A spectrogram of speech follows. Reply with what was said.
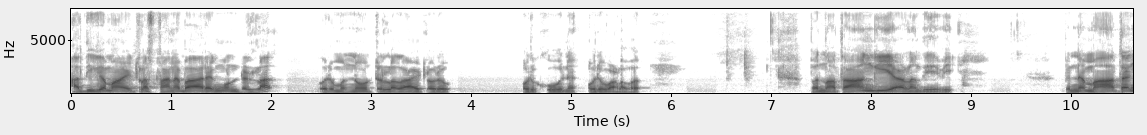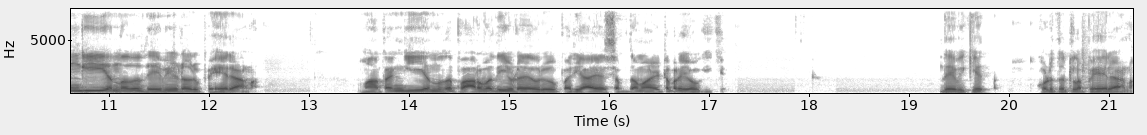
അധികമായിട്ടുള്ള സ്ഥാനഭാരം കൊണ്ടുള്ള ഒരു മുന്നോട്ടുള്ളതായിട്ടുള്ളൊരു ഒരു കൂന് ഒരു വളവ്. ഇപ്പം നതാങ്കിയാണ് ദേവി. പിന്നെ മാതങ്കി എന്നത് ദേവിയുടെ ഒരു പേരാണ്. മാതങ്കി എന്നത് പാർവതിയുടെ ഒരു പര്യായ ശബ്ദമായിട്ട് പ്രയോഗിക്കും. ദേവിക്ക് കൊടുത്തിട്ടുള്ള പേരാണ്.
